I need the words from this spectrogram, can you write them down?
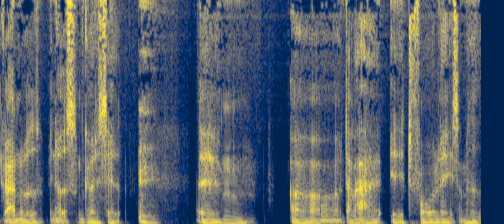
gøre noget ved noget, som gør det selv. Mm. Øhm, og der var et forlag, som hed...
